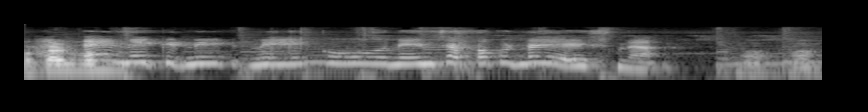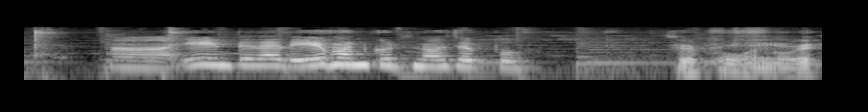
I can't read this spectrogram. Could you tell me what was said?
ఒకటి అంటే బుక్ నీకు నేను చెప్పకుండా చేసిన. ఏంటిది అది? ఏమనుకుంటున్నావు చెప్పు. చెప్పు నువ్వే.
